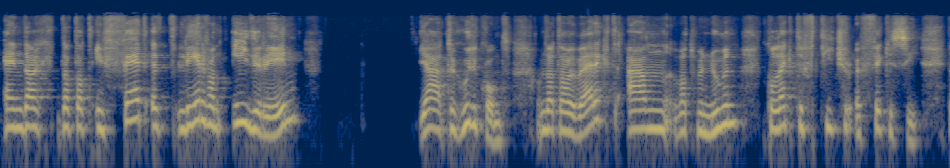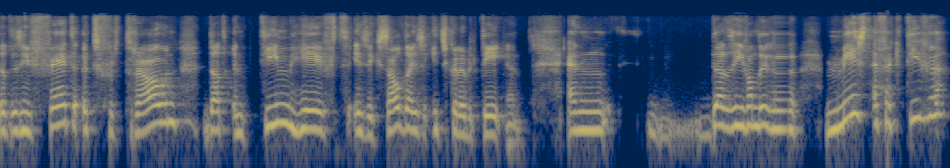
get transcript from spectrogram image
En dat, dat dat in feite het leren van iedereen ja, te goede komt. Omdat dat werkt aan wat we noemen collective teacher efficacy. Dat is in feite het vertrouwen dat een team heeft in zichzelf, dat ze iets kunnen betekenen. En dat is een van de meest effectieve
